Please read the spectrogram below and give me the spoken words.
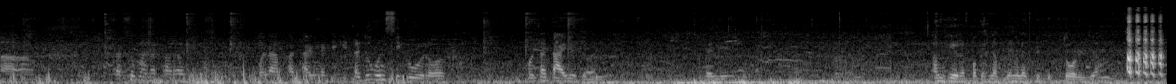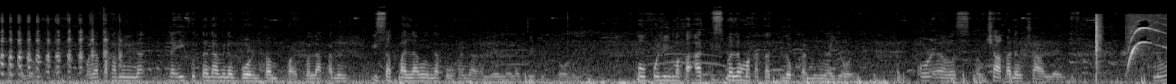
Um, kaso wala parang, wala pa tayong nakikita. Doon siguro, punta tayo doon. Dali. Ang hirap paghanap ng nagpipictorial. Wala pa kami, na, naikot na namin ng Bornham Park. Wala kami, isa pa lang nakuha namin na nagpipictorial. Hopefully, maka, at least malang makatatlo kami ngayon. Or else, ang tsaka ng challenge. No?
